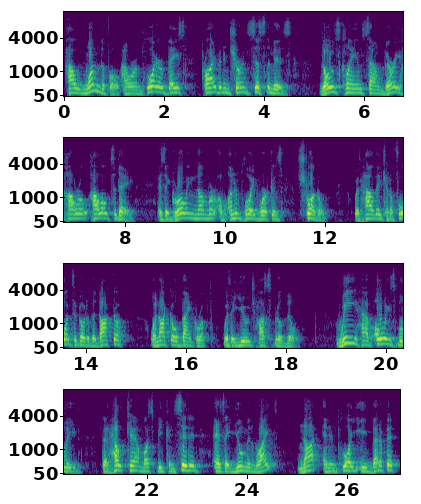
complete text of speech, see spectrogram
how wonderful our employer based private insurance system is, those claims sound very hollow, hollow, today as a growing number of unemployed workers struggle with how they can afford to go to the doctor or not go bankrupt with a huge hospital bill. We have always believed that healthcare must be considered as a human right, not an employee benefit,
